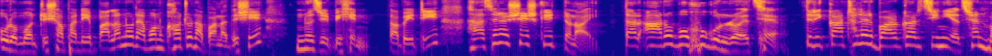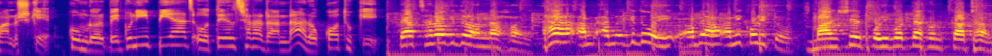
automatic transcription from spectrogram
পুরো মন্ত্রিসভা নিয়ে পালানোর এমন ঘটনা বাংলাদেশে নজিরবিহীন, তবে এটি হাসিনার শেষ কীর্ত নয়, তার আরও বহু গুণ রয়েছে। তিনি কাঁঠালের বার্গার চিনিয়েছেন মানুষকে। কুমড়োর বেগুনি পেঁয়াজ ও তেল ছাড়া রান্না আরও কত কি? পেঁয়াজ ছাড়াও কিন্তু রান্না হয়। হ্যাঁ আমি কিন্তু আমি আমি করি তো। মাংসের পরিবর্তে এখন কাঁঠাল।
